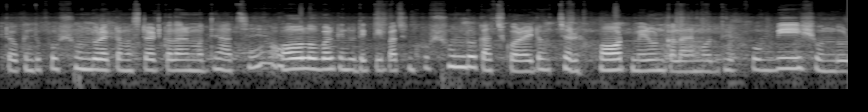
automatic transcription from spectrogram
এটাও কিন্তু খুব সুন্দর একটা মাস্টার্ড কালারের মধ্যে আছে। অল ওভার কিন্তু দেখতেই পাচ্ছেন খুব সুন্দর কাজ করা। এটা হচ্ছে হট মেরুন কালারের মধ্যে খুবই সুন্দর।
